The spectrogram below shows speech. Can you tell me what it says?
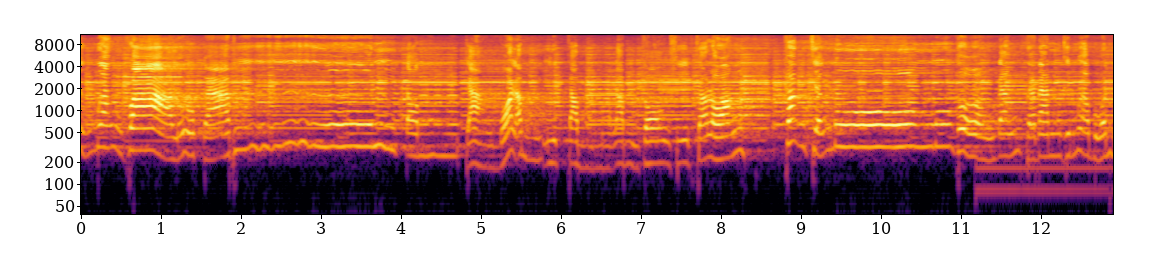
ถึงเมืองฟ้าโลกาพื้นตำจางหมอลำอีกตำลำตองสีสลอง ฟังเสียงมูงมูงของดังสะดันขึ้นเมื่อบน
